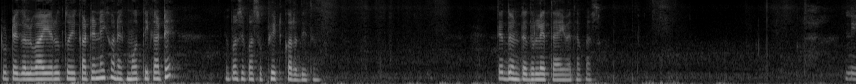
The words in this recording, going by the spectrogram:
તૂટે ગયેલ વાયર હતો એ કાઢી નાખ્યો ને એક મોતી કાઢે પછી પાછું ફિટ કરી દીધું. તે દોન તે દુ લેતા આવ્યા હતા પાછું. ને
